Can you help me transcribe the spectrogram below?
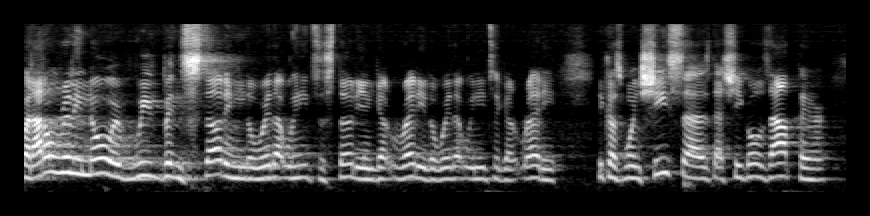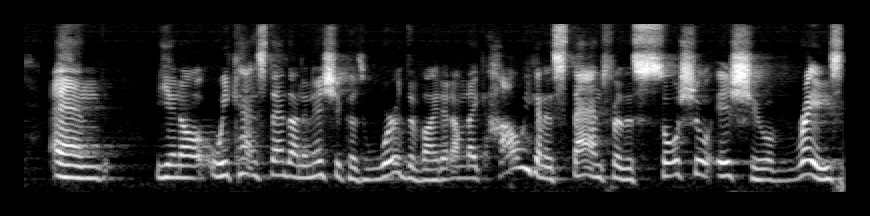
But I don't really know if we've been studying the way that we need to study and get ready the way that we need to get ready. Because when she says that she goes out there and, you know, we can't stand on an issue because we're divided, I'm like, how are we going to stand for the social issue of race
